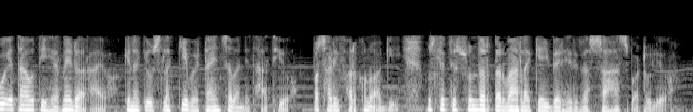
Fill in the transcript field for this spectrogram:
ऊ यताउति हेर्नै डरायो किनकि उसलाई के भेटाइन्छ भन्ने थाहा थियो। पछाडि फर्कनु अघि उसले त्यो सुन्दर तरबारलाई केही बेर हेरेर साहस बटुल्यो।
